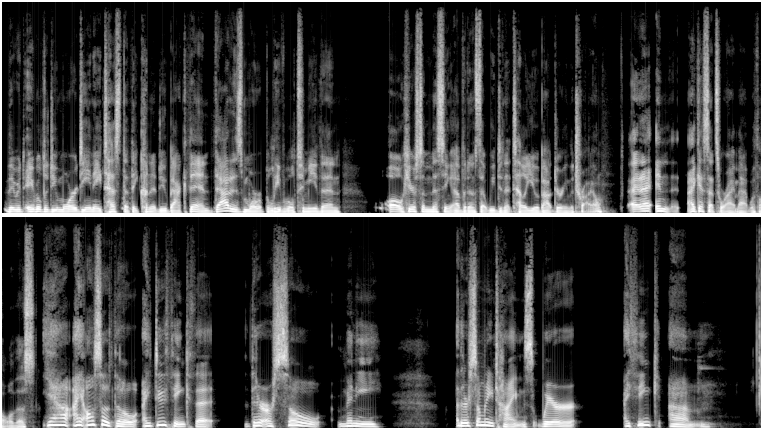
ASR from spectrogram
they were able to do more DNA tests that they couldn't do back then. That is more believable to me than oh, here's some missing evidence that we didn't tell you about during the trial. And I, and I guess that's where I'm at with all of this. Yeah, I also though I do think that there are so many there's so many times where I think, um,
